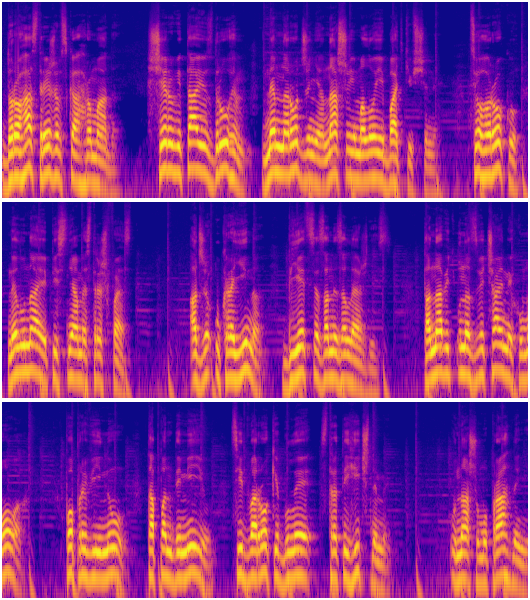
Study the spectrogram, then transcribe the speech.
Дорога Стрижевська громада, щиро вітаю з другим днем народження нашої малої батьківщини. Цього року не лунає піснями Стрижфест, адже Україна б'ється за незалежність. Та навіть у надзвичайних умовах, попри війну та пандемію, ці два роки були стратегічними у нашому прагненні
